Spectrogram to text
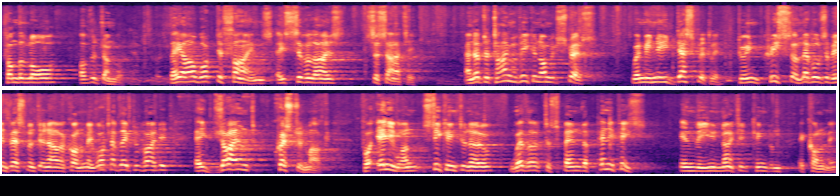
from the law of the jungle. They are what defines a civilized society. And at a time of economic stress, when we need desperately to increase the levels of investment in our economy, what have they provided? A giant question mark for anyone seeking to know whether to spend a penny piece in the United Kingdom economy.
